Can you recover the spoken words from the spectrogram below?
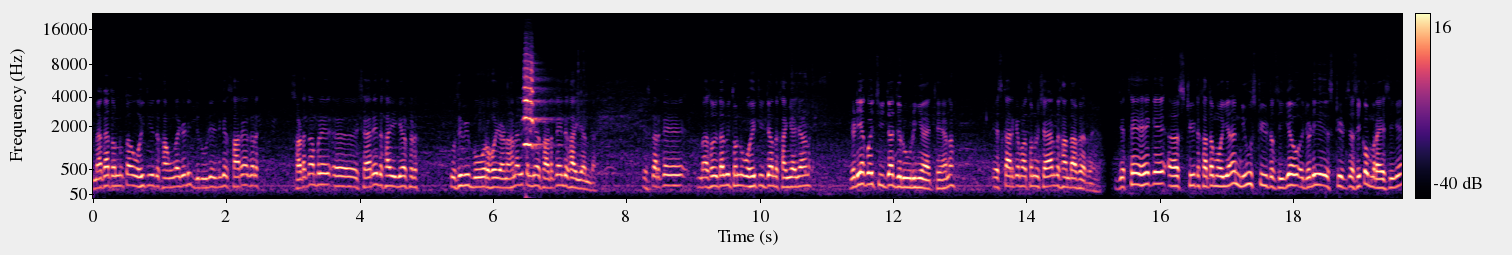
ਮੈਂ ਕਿਹਾ ਤੁਹਾਨੂੰ ਤਾਂ ਉਹੀ ਚੀਜ਼ ਦਿਖਾਉਂਗਾ ਜਿਹੜੀ ਜ਼ਰੂਰੀ ਹੈ। ਕਿ ਸਾਰੇ ਅਗਰ ਸੜਕਾਂ ਪਰੇ ਅ, ਸ਼ਹਿਰੇ ਦਿਖਾਈ ਗਿਆ ਫਿਰ। ਤੁਸੀਂ ਵੀ ਬੋਰ ਹੋ ਜਾਣਾ ਹਨਾ ਵੀ ਕੱਲੀਆਂ ਸੜਕਾਂ ਹੀ ਦਿਖਾਈ ਜਾਂਦਾ। ਇਸ ਕਰਕੇ ਮੈਂ ਸੋਚਦਾ ਵੀ ਤੁਹਾਨੂੰ ਉਹੀ ਚੀਜ਼ਾਂ ਦਿਖਾਈਆਂ ਜਾਣ ਜਿਹੜੀਆਂ ਕੋਈ ਚੀਜ਼ਾਂ ਜ਼ਰੂਰੀਆਂ ਇੱਥੇ ਹਨਾ। ਇਸ ਕਰਕੇ ਮੈਂ ਤੁਹਾਨੂੰ ਸ਼ਹਿਰ ਦਿਖਾਉਂਦਾ ਫਿਰ ਰਿਹਾ। ਜਿੱਥੇ ਇਹ ਕਿ ਸਟਰੀਟ ਖਤਮ ਹੋਈ ਹੈ ਨਾ ਨਿਊ ਸਟਰੀਟ ਸੀਗੇ ਉਹ ਜਿਹੜੀ ਸਟਰੀਟ 'ਚ ਅਸੀਂ ਘੁੰਮ ਰਹੇ ਸੀਗੇ।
